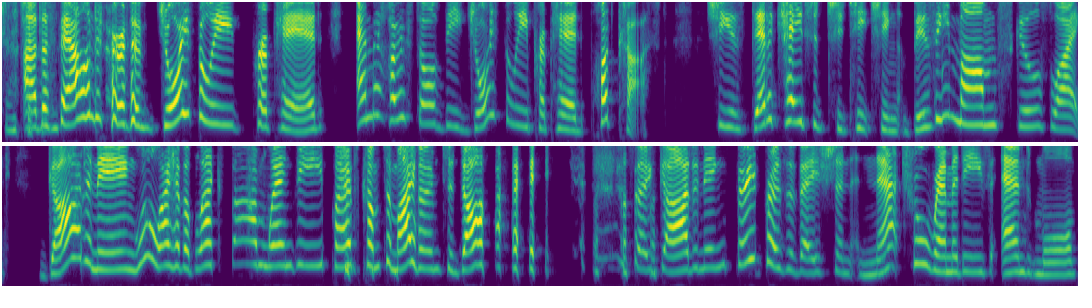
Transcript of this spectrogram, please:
chickens. Uh, the founder of Joyfully Prepared and the host of the Joyfully Prepared podcast. She is dedicated to teaching busy moms skills like gardening. Whoa, I have a black thumb, Wendi. Plants come to my home to die. so, gardening, food preservation, natural remedies, and more.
